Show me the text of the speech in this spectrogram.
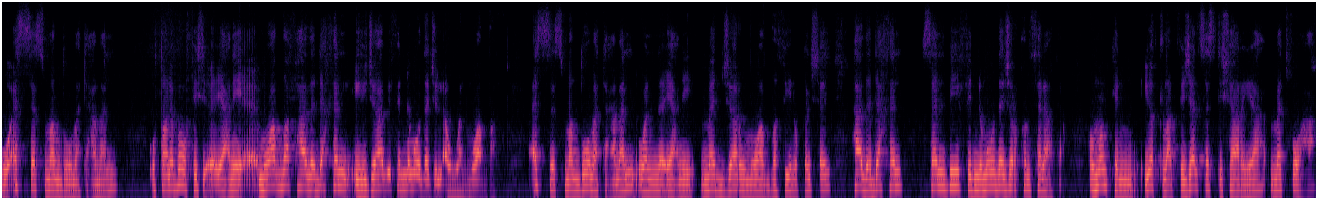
وأسس منظومة عمل وطلبوه في يعني موظف هذا دخل إيجابي في النموذج الأول موظف. أسس منظومة عمل يعني متجر وموظفين وكل شيء. هذا دخل سلبي في النموذج رقم ثلاثة. وممكن يطلب في جلسة استشارية مدفوعة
